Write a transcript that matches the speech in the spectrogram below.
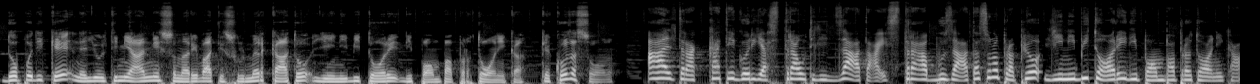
Dopodiché negli ultimi anni sono arrivati sul mercato gli inibitori di pompa protonica. Che cosa sono? Altra categoria strautilizzata e straabusata sono proprio gli inibitori di pompa protonica,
